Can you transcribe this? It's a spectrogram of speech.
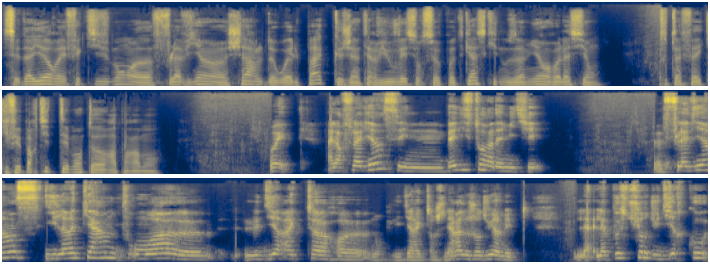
C'est d'ailleurs effectivement Flavien Charles de Wellpack que j'ai interviewé sur ce podcast qui nous a mis en relation. Tout à fait, qui fait partie de tes mentors apparemment. Oui. Alors Flavien, c'est une belle histoire d'amitié. Euh, Flavien, il incarne pour moi euh, le directeur, euh, donc les directeurs général aujourd'hui, hein, mais la, posture du dirco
